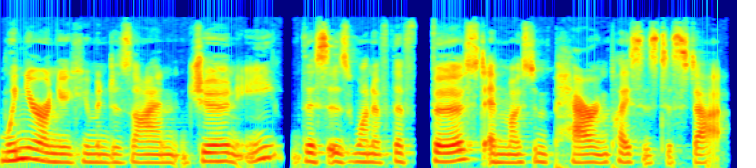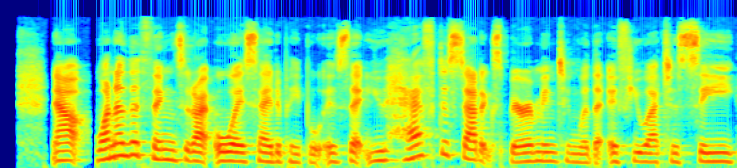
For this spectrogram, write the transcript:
when you're on your human design journey, this is one of the first and most empowering places to start. Now, one of the things that I always say to people is that you have to start experimenting with it if you are to see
